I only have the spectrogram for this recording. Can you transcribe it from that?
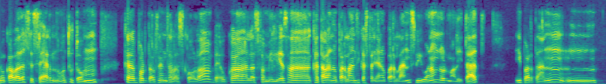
no acaba de ser cert, no? Tothom que porta els nens a l'escola veu que les famílies eh, catalanoparlants i castellanoparlants viuen amb normalitat i, per tant, mm,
